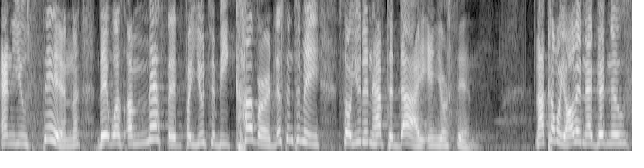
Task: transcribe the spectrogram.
and you sin, there was a method for you to be covered, listen to me, so you didn't have to die in your sin. Now, come on, y'all, isn't that good news?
